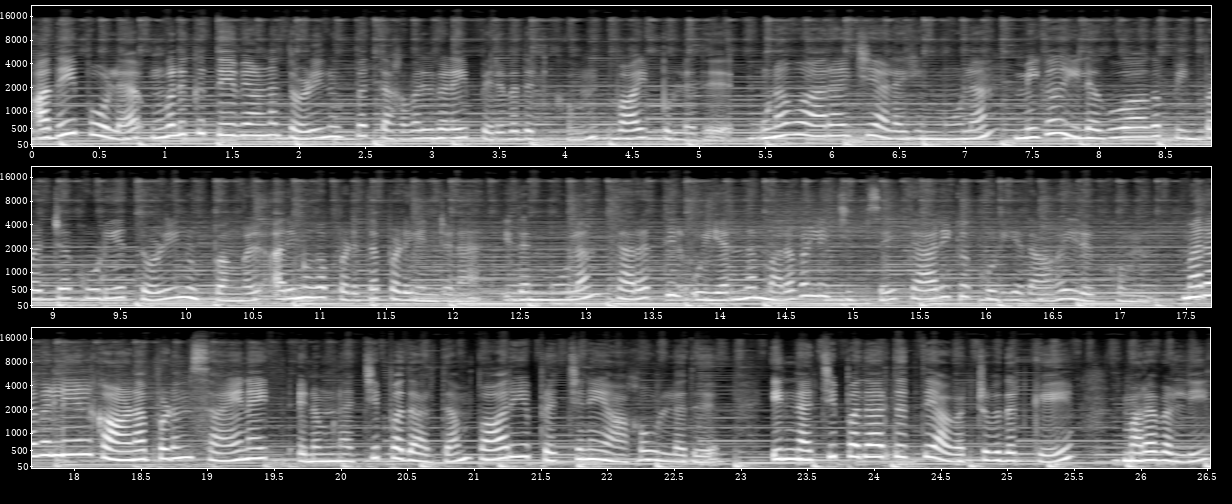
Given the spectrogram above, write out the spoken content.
அதே போல உங்களுக்கு தேவையான தொழில்நுட்ப தகவல்களை பெறுவதற்கும் வாய்ப்புள்ளது. உணவு ஆராய்ச்சி அலகின் மூலம் மிக இலகுவாக பின்பற்றக்கூடிய தொழில்நுட்பங்கள் அறிமுகப்படுத்தப்படுகின்றன. இதன் மூலம் தரத்தில் உயர்ந்த மரவள்ளி சிப்ஸை தயாரிக்கக்கூடியதாக இருக்கும். மரவள்ளியில் காணப்படும் சயனைட் எனும் நச்சு பதார்த்தம் பாரிய பிரச்சனையாக உள்ளது. இந்நச்சு பதார்த்தத்தை அகற்றுவதற்கே மரவள்ளி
